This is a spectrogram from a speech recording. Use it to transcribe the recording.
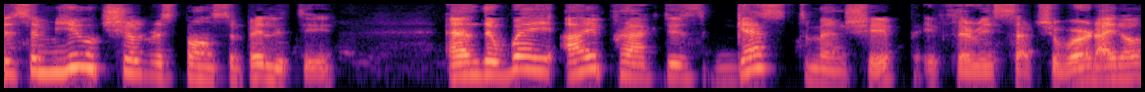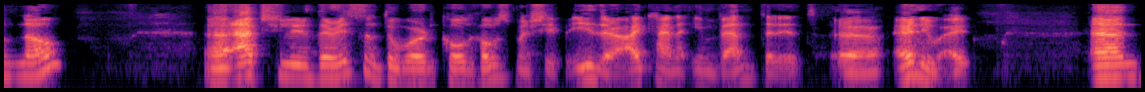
it's a mutual responsibility. And the way I practice guestmanship, if there is such a word, I don't know. Uh, actually, there isn't a word called hostmanship either. I kind of invented it uh, anyway. And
